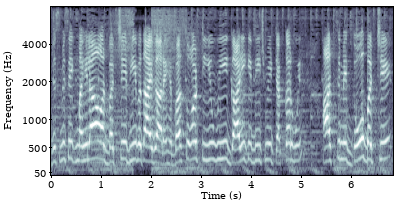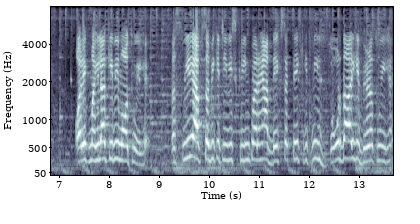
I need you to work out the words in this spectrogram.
जिसमें से एक महिला और बच्चे भी बताए जा रहे हैं। बस और टीयूवी गाड़ी के बीच में टक्कर हुई। हादसे में दो बच्चे और एक महिला की भी मौत हुई है। तस्वीरें आप सभी के टीवी स्क्रीन पर हैं। आप देख सकते हैं कि कितनी जोरदार ये भिड़त हुई है।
